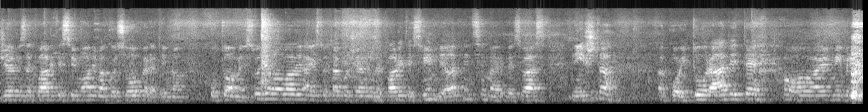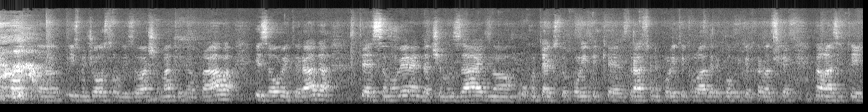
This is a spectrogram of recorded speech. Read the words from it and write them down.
Želim zahvaliti svim onima koji su operativno u tome sudjelovali, a isto tako želim zahvaliti svim djelatnicima jer bez vas ništa koji tu radite. Ovaj, mi brinemo između ostalog i za vaše materijalne prava i za uvjete rada, te sam uvjeren da ćemo zajedno u kontekstu politike, zdravstvene politike Vlade Republike Hrvatske nalaziti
